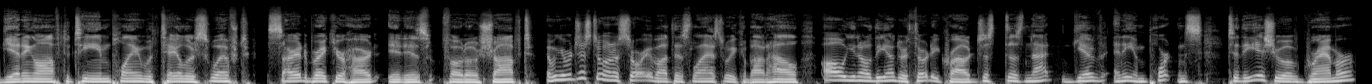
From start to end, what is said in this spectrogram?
getting off the team playing with Taylor Swift. Sorry to break your heart. It is photoshopped. And we were just doing a story about this last week about how, oh, you know, the under 30 crowd just does not give any importance to the issue of grammar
